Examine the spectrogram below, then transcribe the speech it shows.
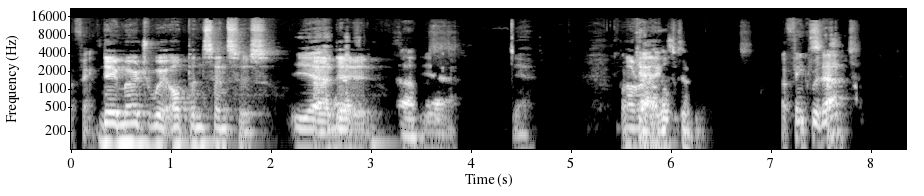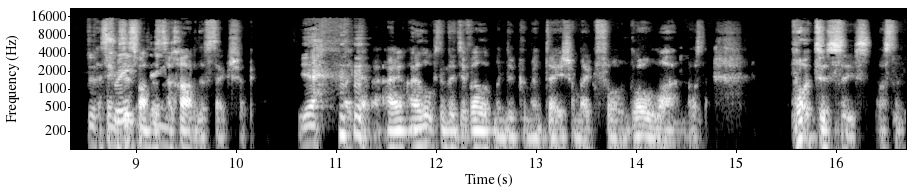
I think. They merge with OpenCensus. Yeah. Uh, that- the- Um, yeah. Yeah. All Okay. I right. looked at, I think it's with that, the I think this one is the hardest actually. Yeah. Like I, I looked in the development documentation, like for Golang. I was like, "What is this?" I was like,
